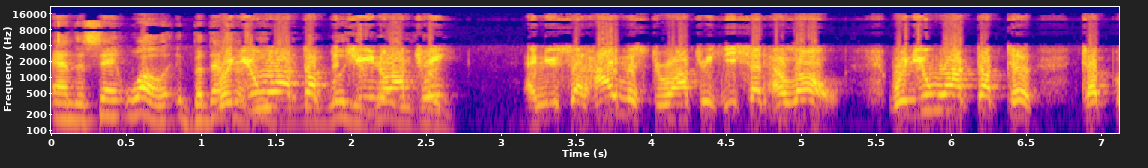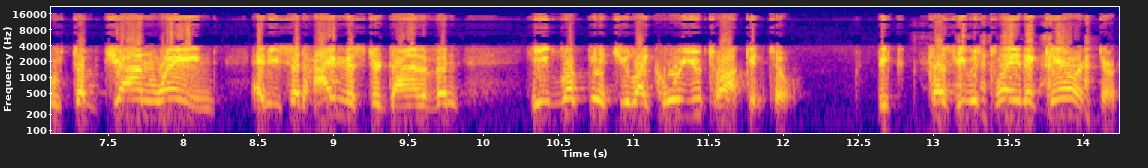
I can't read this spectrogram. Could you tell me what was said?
And the same. Well, but that's when you walked up to Gene Boyd Autry was- and you said, "Hi, Mr. Autry," he said, "Hello." When you walked up to to, to John Wayne and you said, "Hi, Mr. Donovan," he looked at you like, "Who are you talking to?" Because he was playing a character.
